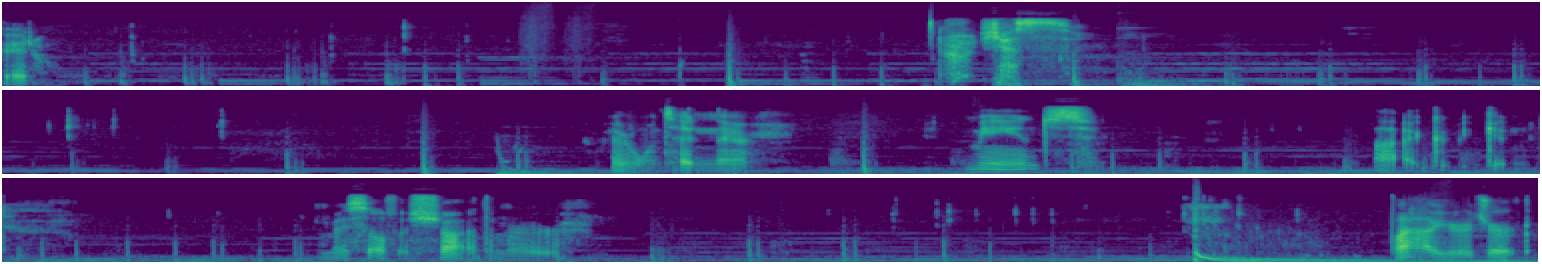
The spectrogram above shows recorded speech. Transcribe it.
Good. yes! Everyone's heading there. It means I could be getting myself a shot at the murderer. Wow, you're a jerk.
